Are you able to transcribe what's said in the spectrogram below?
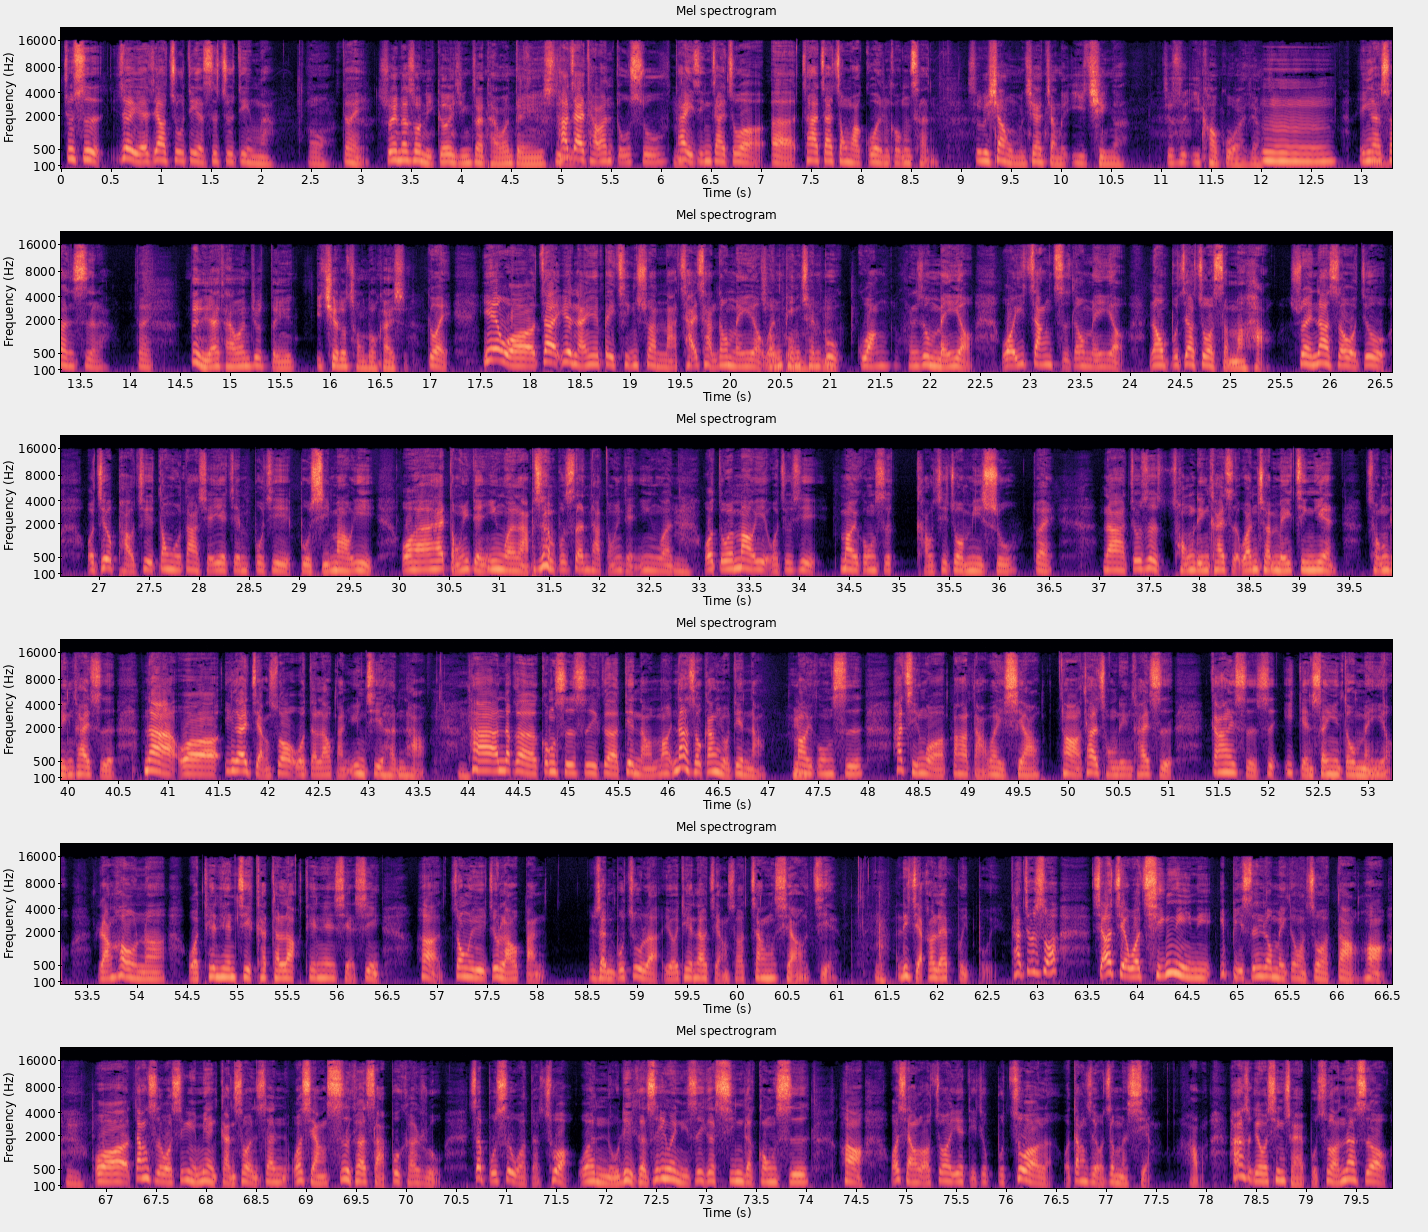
就是这也要注定，也是注定嘛。哦，对，所以那时候你哥已经在台湾，等于是他在台湾读书，他已经在做呃，他在中华顾问工程，是不是像我们现在讲的一清啊？就是依靠过来这样，嗯，应该算是了。对，那你来台湾就等于一切都从头开始。对，因为我在越南因为被清算嘛，财产都没有，文凭全部光，反正没有，我一张纸都没有，然后不知道做什么好。所以那时候我就我就跑去东湖大学夜间部去补习贸易，我还还懂一点英文啊，不是很不是很好，懂一点英文。我读了贸易，我就去贸易公司考去做秘书，对，那就是从零开始，完全没经验，从零开始。那我应该讲说，我的老板运气很好，他那个公司是一个电脑贸易，那时候刚有电脑。贸易公司，他请我帮他打外销，哈，他是从零开始，刚开始是一点生意都没有，然后呢，我天天寄 catalog，天天写信，哈，终于就老板忍不住了，有一天他讲说，张小姐，你讲个来背背，他就是说，小姐，我请你，你一笔生意都没跟我做到，哈，我当时我心里面感受很深，我想士可傻不可辱，这不是我的错，我很努力，可是因为你是一个新的公司。哈，我想我做月底就不做了。我当时有这么想，好吧？他是给我薪水还不错，那时候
